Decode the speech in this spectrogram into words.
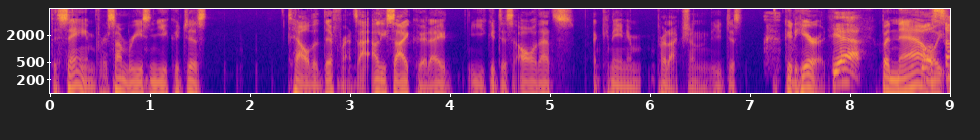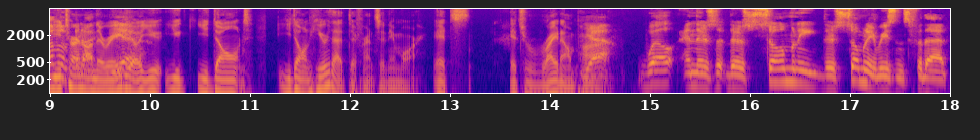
the same. For some reason, you could just tell the difference. At least I could. I you could just oh that's a Canadian production. You just could hear it. Yeah. But now Well, you turn on the radio, yeah. you, you you don't you don't hear that difference anymore. It's it's right on par. Yeah. Well, and there's there's so many there's so many reasons for that.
